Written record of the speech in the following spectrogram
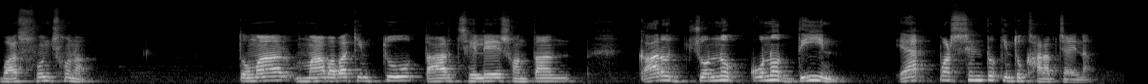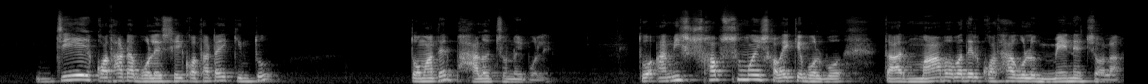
বা শুনছো না, তোমার মা বাবা কিন্তু তার ছেলে, সন্তান, কারোর জন্য কোনো দিন এক পার্সেন্টও কিন্তু খারাপ চায় না। যে কথাটা বলে, সেই কথাটাই কিন্তু তোমাদের ভালোর জন্যই বলে। তো আমি সব সময় সবাইকে বলব, তার মা বাবাদের কথাগুলো মেনে চলা।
